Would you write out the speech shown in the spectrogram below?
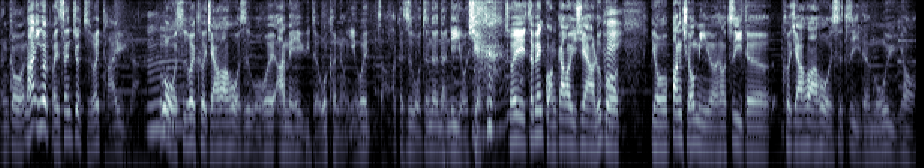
能够，那因为本身就只会台语啦，如果我是会客家话或者是我会阿美语的，我可能也会找。可是我真的能力有限，所以这边广告一下，如果有帮球迷们有自己的客家话或者是自己的母语哦。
